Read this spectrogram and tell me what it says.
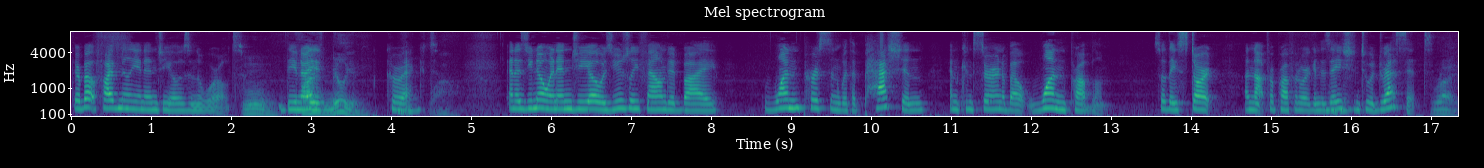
There are about 5 million NGOs in the world. Mm. The United Five million. Correct. Wow. And as you know, an NGO is usually founded by one person with a passion and concern about one problem. So they start a not-for-profit organization to address it. Right.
